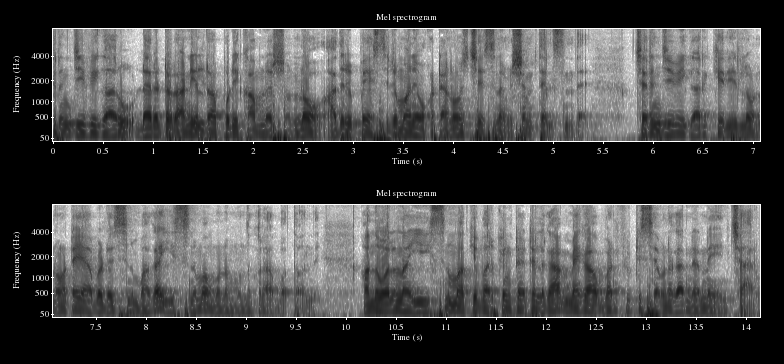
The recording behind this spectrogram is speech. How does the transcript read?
చిరంజీవి గారు డైరెక్టర్ అనిల్ రాపుడి కాంబినేషన్లో అదిరిపే సినిమాని ఒకటి అనౌన్స్ చేసిన విషయం తెలిసిందే. చిరంజీవి గారి కెరీర్లో నూట యాభై సినిమాగా ఈ సినిమా మన ముందుకు రాబోతోంది. అందువలన ఈ సినిమాకి వర్కింగ్ టైటిల్గా మెగా వన్ ఫిఫ్టీ సెవెన్గా నిర్ణయించారు.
